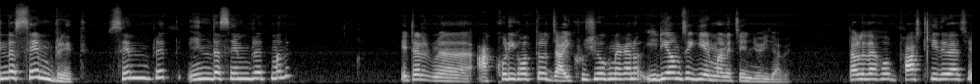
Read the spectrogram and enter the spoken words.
in the same breath same breath, in the same breath মানে? এটার আক্ষরিক অর্থ যাই খুশি হোক না কেন, ইডিয়মসে গিয়ে মানে চেঞ্জ হয়ে যাবে। তাহলে দেখো ফার্স্ট কী দেওয়া আছে?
